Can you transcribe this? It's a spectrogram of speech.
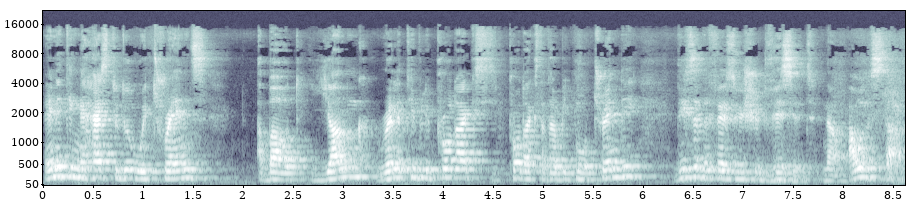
anything that has to do with trends about young, relatively products, products that are a bit more trendy, these are the fairs you should visit. Now, I will start.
